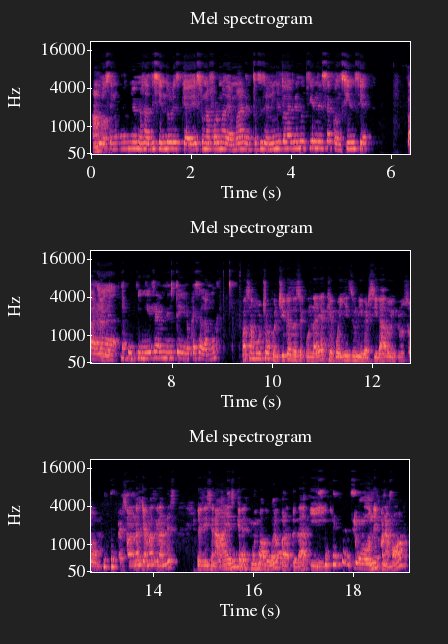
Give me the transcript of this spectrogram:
Ajá. Los engañan, ajá, diciéndoles que es una forma de amar. Entonces el niño todavía no tiene esa conciencia para También. definir realmente lo que es el amor. Pasa mucho con chicas de secundaria que güeyes de universidad o incluso personas ya más grandes les dicen, ah, es que eres muy maduro para tu edad y responden con amor.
